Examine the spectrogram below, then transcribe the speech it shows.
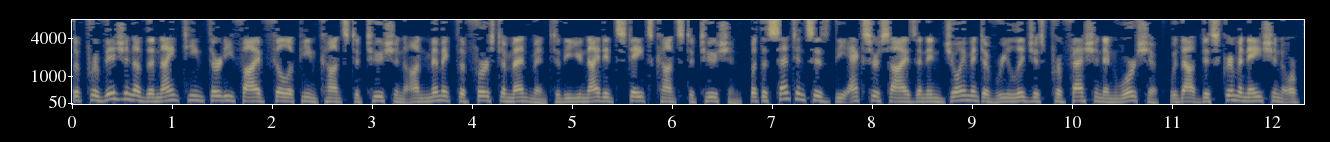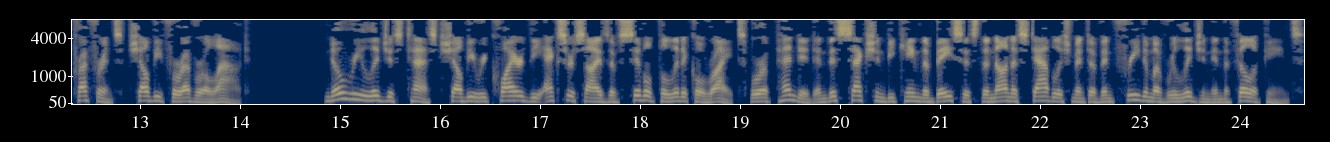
The provision of the 1935 Philippine Constitution on mimicked the First Amendment to the United States Constitution, but the sentences, the exercise and enjoyment of religious profession and worship, without discrimination or preference, shall be forever allowed. No religious test shall be required the exercise of civil political rights, were appended and this section became the basis the non-establishment of and freedom of religion in the Philippines.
